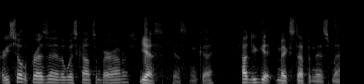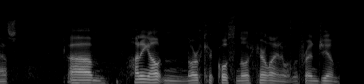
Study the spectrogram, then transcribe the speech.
Are you still the president of the Wisconsin Bear Hunters? Yes, yes. Okay. How would you get mixed up in this mess? Um, hunting out in North Ca- coastal North Carolina with my friend Jim.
